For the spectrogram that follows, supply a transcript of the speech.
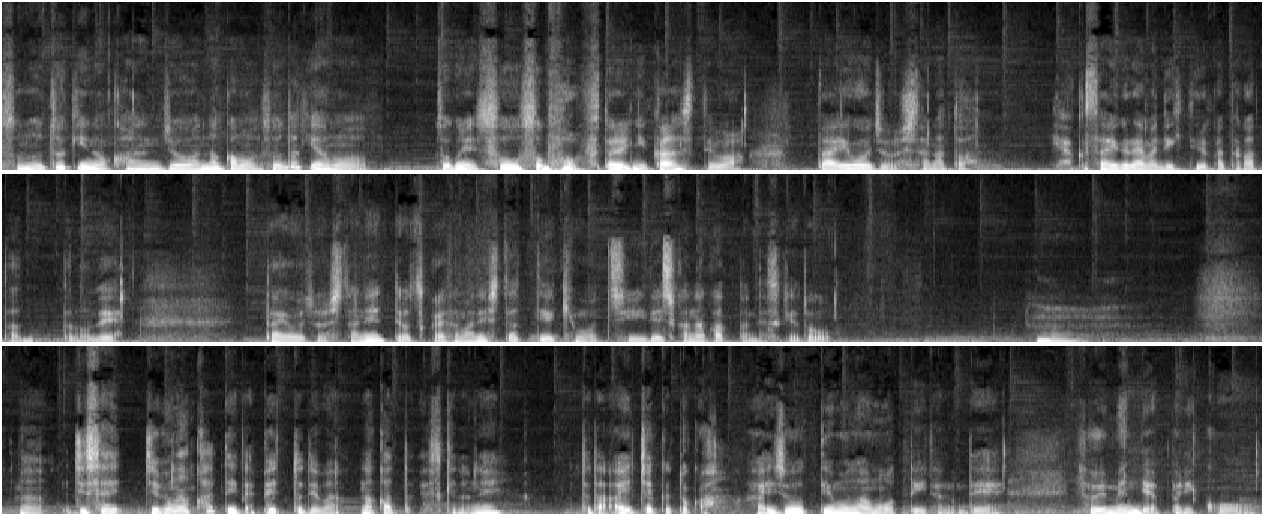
その時の感情はなんかもうその時はもう特に曽祖母2人に関しては大往生したなと。100歳ぐらいまで生きてる方々だったので大往生したねってお疲れ様でしたっていう気持ちでしかなかったんですけど。うん。まあ実際自分が飼っていたペットではなかったですけどね。ただ愛着とか愛情っていうものは持っていたのでそういう面でやっぱりこう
